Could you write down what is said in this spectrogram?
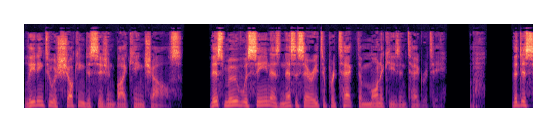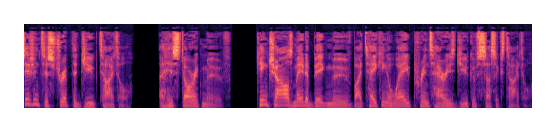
leading to a shocking decision by King Charles. This move was seen as necessary to protect the monarchy's integrity. The decision to strip the Duke title, a historic move. King Charles made a big move by taking away Prince Harry's Duke of Sussex title.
